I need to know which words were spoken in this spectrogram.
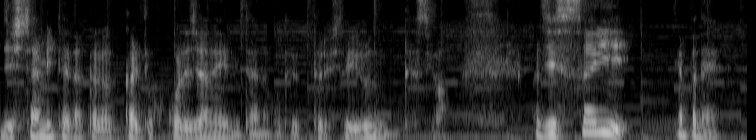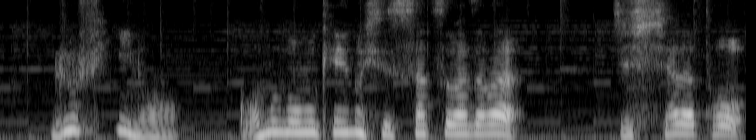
実写見てなんかがっかりとかこれじゃねえみたいなこと言ってる人いるんですよ。実際、やっぱね、ルフィのゴムゴム系の必殺技は、実写だと、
